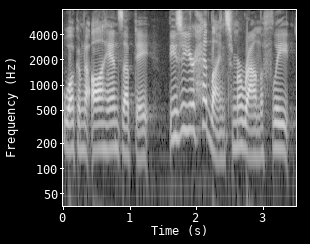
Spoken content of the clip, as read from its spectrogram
Welcome to All Hands Update. These are your headlines from around the fleet.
